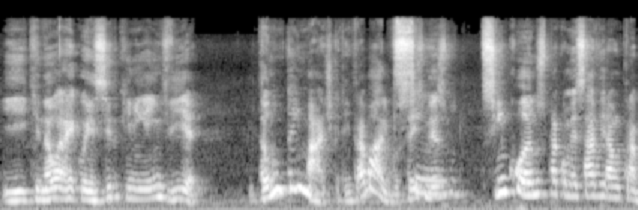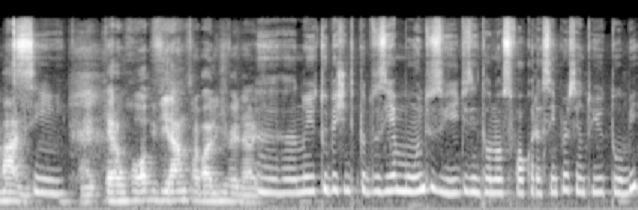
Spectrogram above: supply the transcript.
e que não era reconhecido, que ninguém via. Então não tem mágica, tem trabalho. Vocês Sim. mesmo, cinco anos pra começar a virar um trabalho. Sim. né? Que era um hobby, virar um trabalho de verdade. Aham, No YouTube a gente produzia muitos vídeos, então nosso foco era 100% YouTube.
